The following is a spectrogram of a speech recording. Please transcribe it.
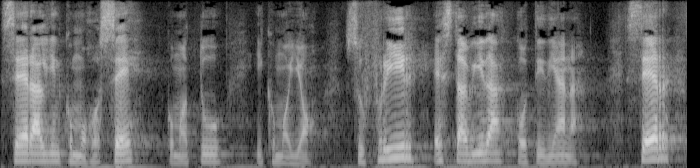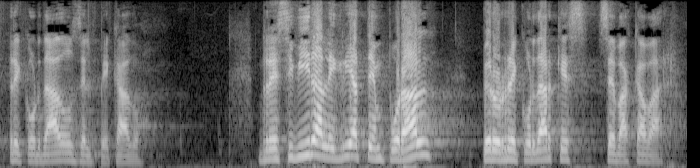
ser alguien como José, como tú y como yo. Sufrir esta vida cotidiana, ser recordados del pecado, recibir alegría temporal, pero recordar que se va a acabar.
